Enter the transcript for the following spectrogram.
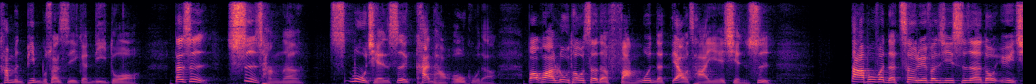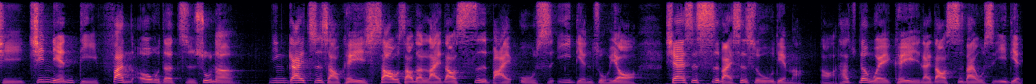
他们并不算是一个利多哦。但是市场呢，目前是看好欧股的。包括路透社的访问的调查也显示，大部分的策略分析师呢都预期今年底泛欧的指数呢，应该至少可以稍稍的来到四百五十一点左右。现在是四百四十五点嘛，啊，他认为可以来到四百五十一点。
